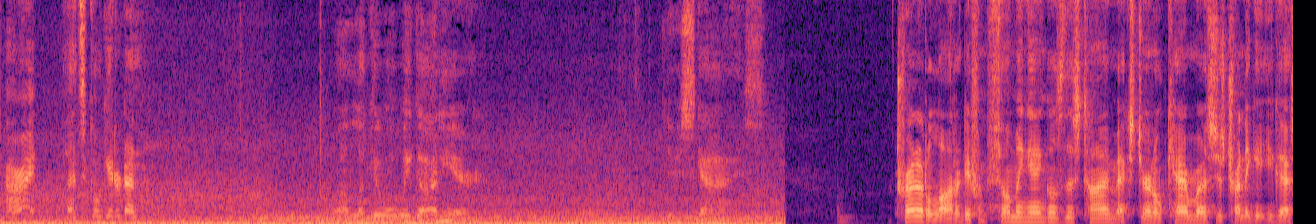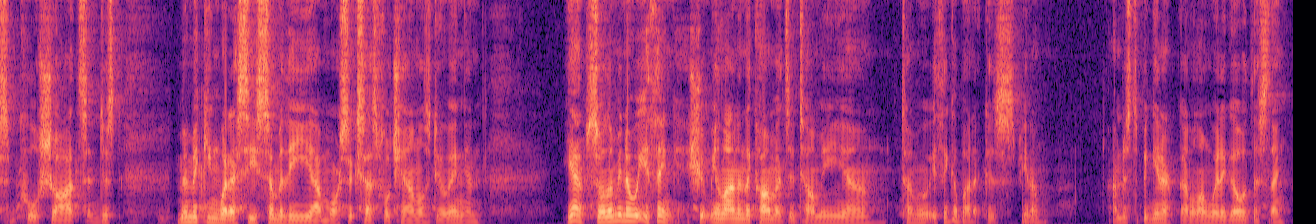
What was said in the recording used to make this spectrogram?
All right, let's go get her done. Well, look at what we got here. Blue skies. Tried out a lot of different filming angles this time, external cameras, just trying to get you guys some cool shots and just mimicking what I see some of the uh, more successful channels doing. And yeah, so let me know what you think. Shoot me a line in the comments and tell me, uh, tell me what you think about it, because you know, I'm just a beginner. Got a long way to go with this thing.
